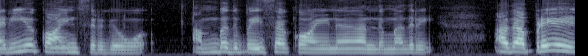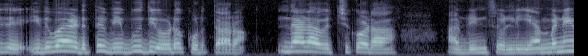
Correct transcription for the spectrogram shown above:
நிறைய காயின்ஸ் இருக்கு. ஐம்பது பைசா காயின் அந்த மாதிரி. அதை அப்படியே இது இதுவா எடுத்து விபூதியோட கொடுத்தாராம். இந்தாடா வச்சுக்கோடா அப்படின்னு சொல்லி எம்மனே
